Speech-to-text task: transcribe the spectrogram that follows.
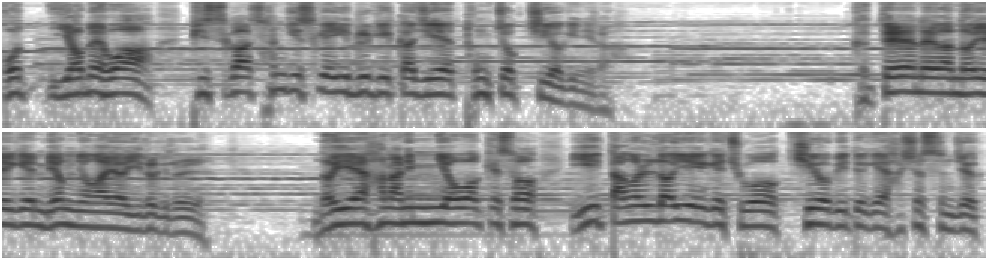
곧 여메와 비스가 산기슭에 이르기까지의 동쪽 지역이니라 그때 내가 너희에게 명령하여 이르기를 너희의 하나님 여호와께서 이 땅을 너희에게 주어 기업이 되게 하셨은즉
